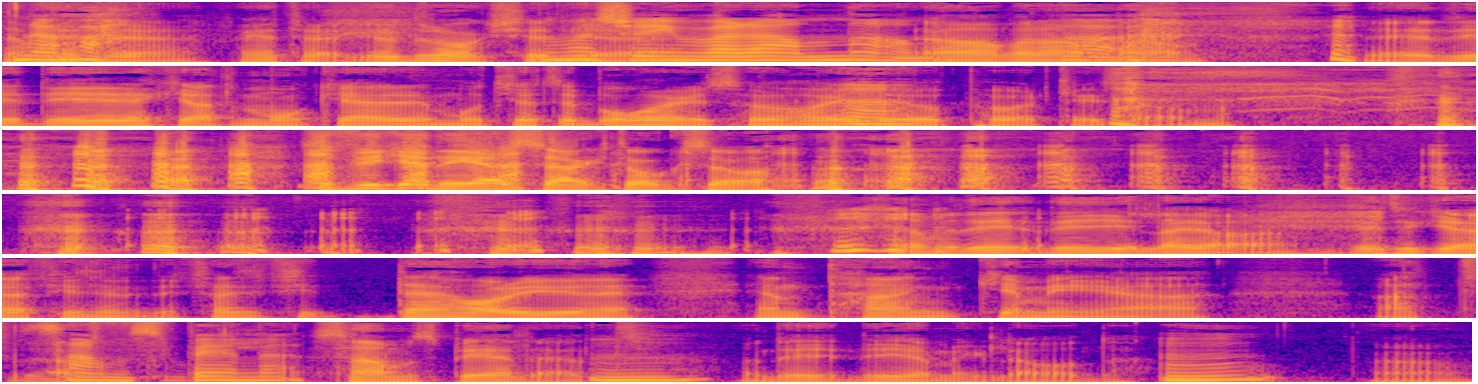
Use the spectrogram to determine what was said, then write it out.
Nej, vad, Ja. heter det? vad heter det? Jo, dragkedje. Man kör in varannan. Ja, varannan. Det, det, det räcker att de åker mot Göteborg så har ju Ja. det upphört liksom. så fick jag det sagt också. ja, men det, det gillar jag. Det tycker jag finns Där har du ju en tanke med att, att Samspelet. samspelet. Mm. Och det, det gör mig glad. Mm. Ja.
